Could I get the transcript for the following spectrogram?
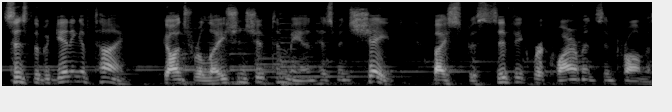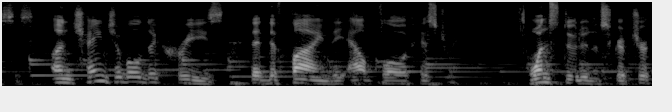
Since the beginning of time, God's relationship to men has been shaped by specific requirements and promises, unchangeable decrees that define the outflow of history. One student of Scripture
